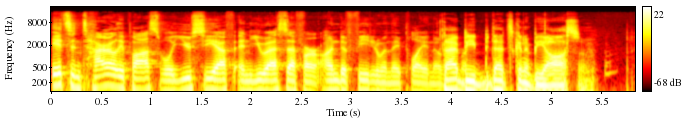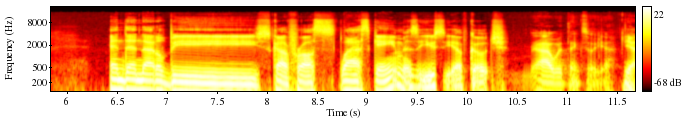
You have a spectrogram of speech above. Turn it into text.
It's entirely possible UCF and USF are undefeated when they play in November. that'd be that's going to be awesome. And then that'll be Scott Frost's last game as a UCF coach. I would think so. Yeah. Yeah.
